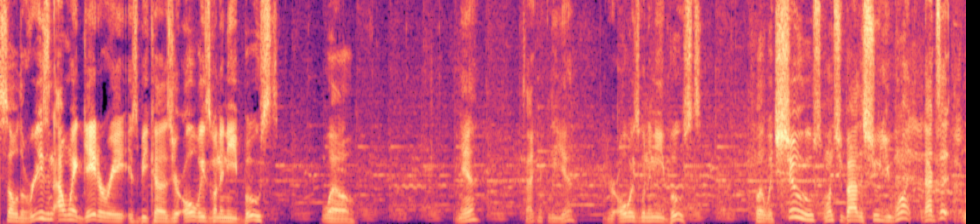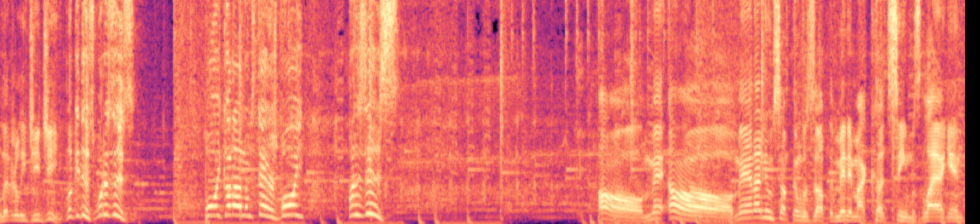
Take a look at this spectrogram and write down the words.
So the reason I went Gatorade is because you're always gonna need boost. Well, yeah, technically, yeah. You're always gonna need boost. But with shoes, once you buy the shoe you want, that's it. Literally GG. Look at this. What is this? Boy, go down them stairs, boy. What is this? Oh man, oh man, I knew something was up the minute my cutscene was lagging.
